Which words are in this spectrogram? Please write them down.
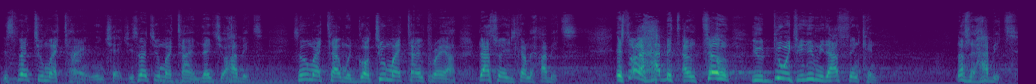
You spend too much time in church. You spend too much time. Then it's your habit. Too much time with God. Too much time prayer. That's when it becomes a habit. It's not a habit until you do it even without thinking. That's a habit.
